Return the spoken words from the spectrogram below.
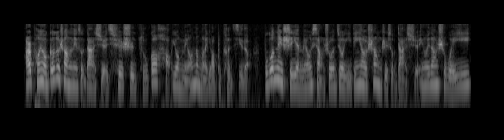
而朋友哥哥上的那所大学却是足够好，又没有那么遥不可及的。不过那时也没有想说就一定要上这所大学，因为当时唯一。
